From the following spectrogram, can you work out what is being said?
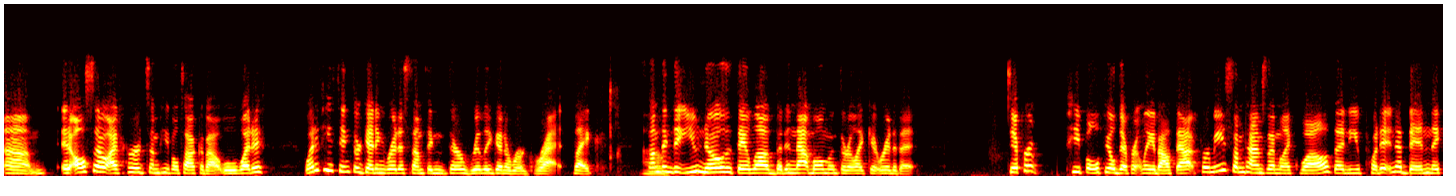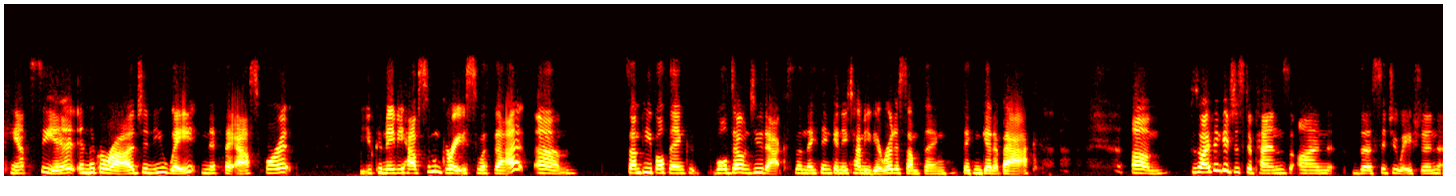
Um, it also, I've heard some people talk about, well, what if, what if you think they're getting rid of something they're really going to regret, like oh. something that you know that they love, but in that moment they're like, get rid of it. Different people feel differently about that. For me, sometimes I'm like, well, then you put it in a bin, they can't see it in the garage, and you wait. And if they ask for it, you can maybe have some grace with that. Um, some people think, well, don't do that because then they think anytime you get rid of something, they can get it back. Um, so I think it just depends on the situation.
